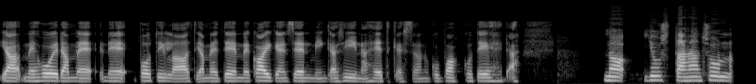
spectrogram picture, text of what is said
ja me hoidamme ne potilaat ja me teemme kaiken sen, minkä siinä hetkessä on niin pakko tehdä. No just tähän sun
